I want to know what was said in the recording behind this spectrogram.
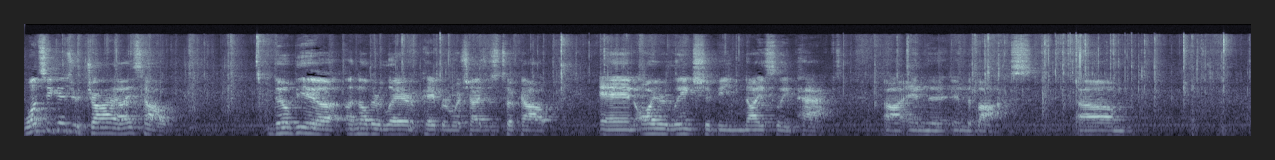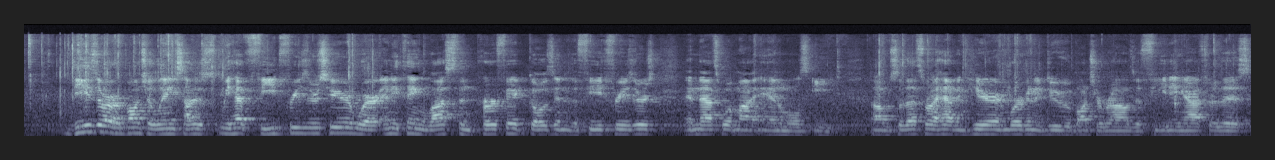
Once you get your dry ice out, there'll be a, another layer of paper which I just took out and all your links should be nicely packed uh, in the in the box. Um, these are a bunch of links. Just, we have feed freezers here where anything less than perfect goes into the feed freezers, and that's what my animals eat. Um, so that's what I have in here, and we're going to do a bunch of rounds of feeding after this,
